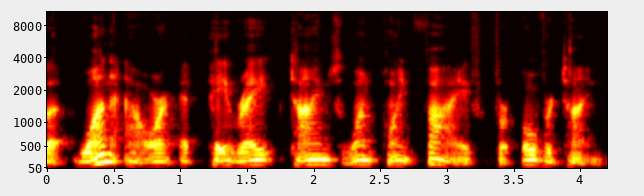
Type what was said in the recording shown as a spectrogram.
but 1 hour at pay rate times 1.5 for overtime.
